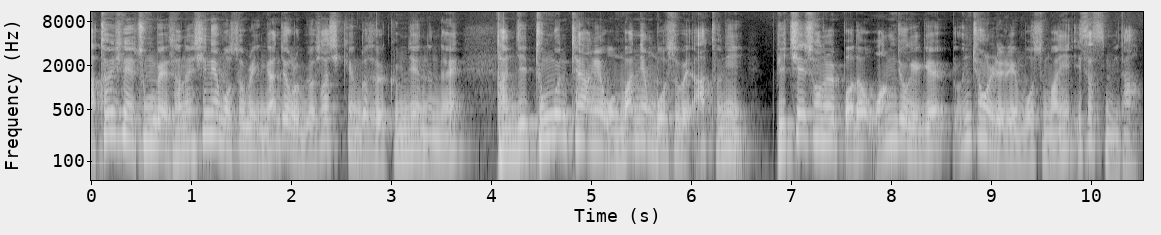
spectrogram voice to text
아톤신의 숭배에서는 신의 모습을 인간적으로 묘사시키는 것을 금지했는데 단지 둥근 태양의 원반형 모습의 아톤이 빛이 손을 뻗어 왕족에게 은총을 내리는 모습만이 있었습니다.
